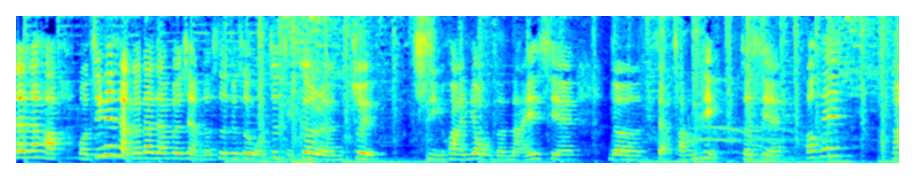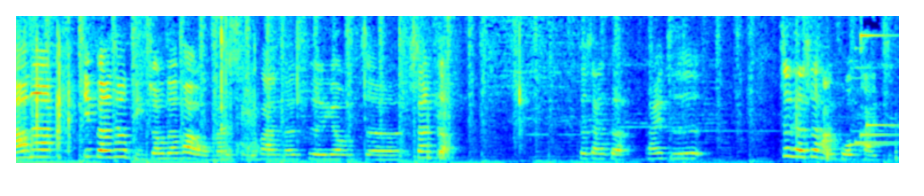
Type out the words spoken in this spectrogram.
大家好，我今天想跟大家分享的是，就是我自己个人最喜欢用的哪一些的小产品，这些 OK。然后呢，一般上底妆的话，我蛮喜欢的是用这三个，这三个牌子，这个是韩国牌子，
